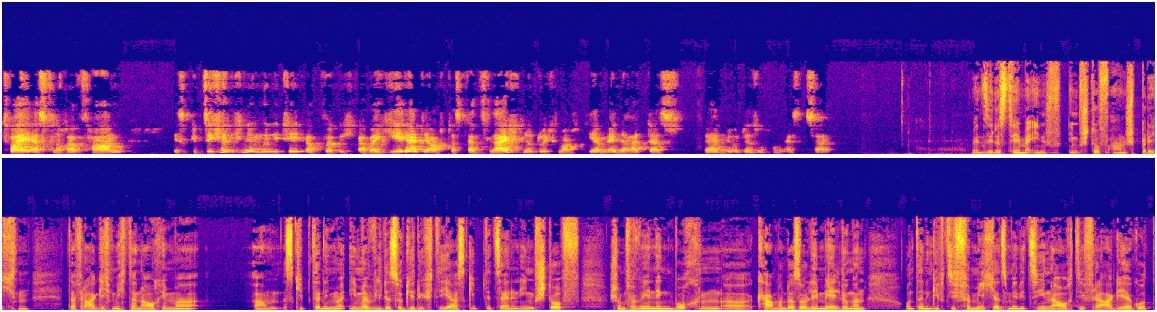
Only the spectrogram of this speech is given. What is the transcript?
zwei erst noch erfahren. Es gibt sicherlich eine Immunität, auch wirklich, aber jeder, der auch das ganz leicht nur durchmacht, die am Ende hat, das werden die Untersuchungen erst zeigen. Wenn Sie das Thema Impf Impfstoff ansprechen, da frage ich mich dann auch immer, ähm, es gibt dann immer, immer wieder so Gerüchte, ja, es gibt jetzt einen Impfstoff, schon vor wenigen Wochen äh, kamen da solche Meldungen. Und dann gibt sich für mich als Mediziner auch die Frage, ja gut,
